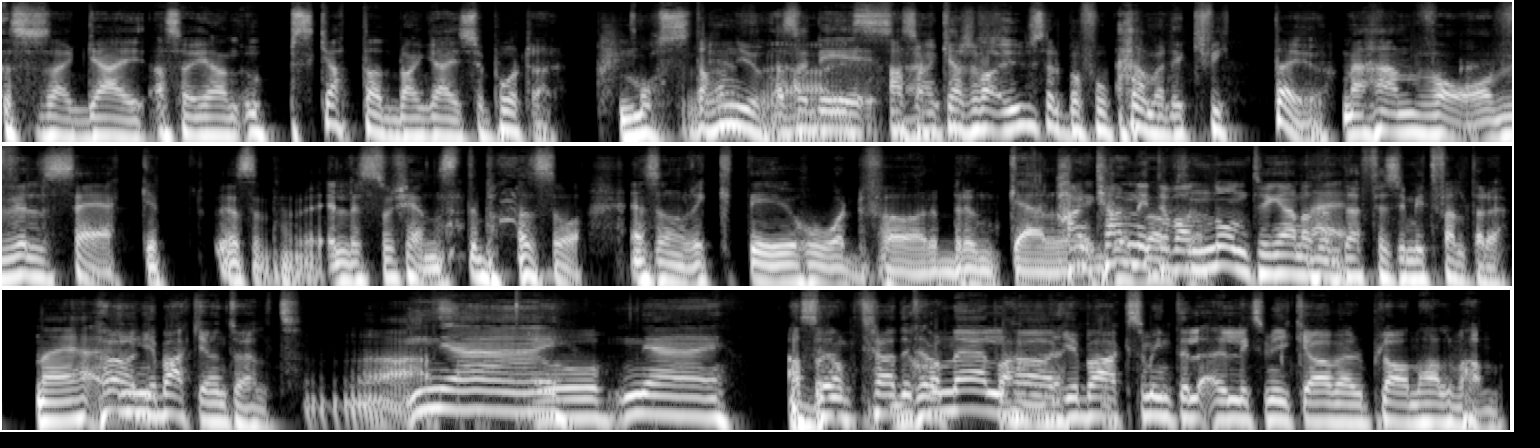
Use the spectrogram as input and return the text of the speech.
alltså så här guy, alltså är han uppskattad bland Gais-supportrar? Måste han ju vara. Alltså, Alltså, det är- han kanske var usel på fotboll, men det kvittar ju. Men han var väl säkert, alltså, eller så känns det bara så, en sån riktig hård för brunkar. Han kan inte vara någonting annat Nej. än defensiv mittfältare. Nej, Högerback eventuellt. Nej. Jo. Nej. Alltså en traditionell droppande. högerback som inte liksom gick över planhalvan.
